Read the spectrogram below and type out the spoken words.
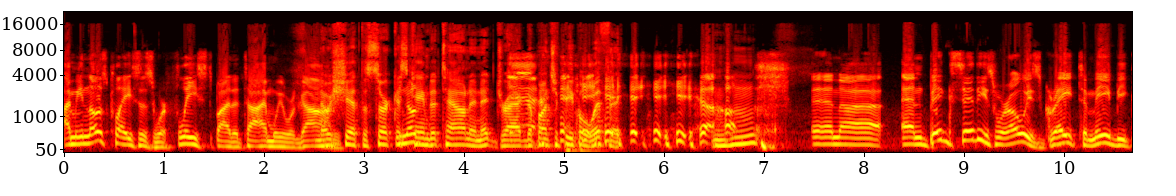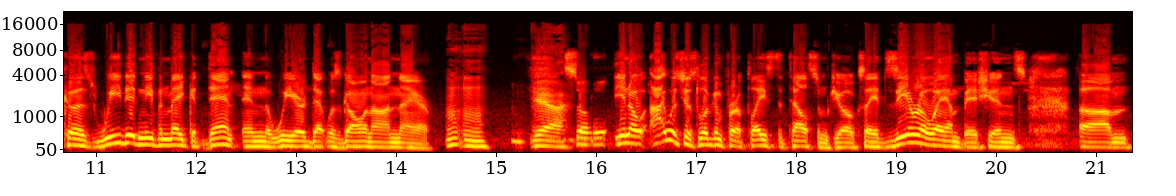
I mean those places were fleeced by the time we were gone. No shit. The circus You know- came to town and it dragged a bunch of people with it. yeah. Mm-hmm. And uh, and big cities were always great to me because we didn't even make a dent in the weird that was going on there. Yeah. So, you know, I was just looking for a place to tell some jokes. I had zero ambitions. Um,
